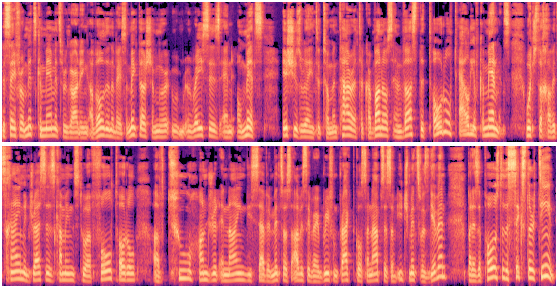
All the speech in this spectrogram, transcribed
the Sefer omits commandments regarding Avod in the base of Mikdash, erases and omits issues relating to Tum and Tara, to Karbanos, and thus the total tally of commandments, which the Chafetz Chaim addresses, comes to a full total of 297 mitzvahs. Obviously, a very brief and practical synopsis of each mitzvah is given, but as opposed to the 613,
